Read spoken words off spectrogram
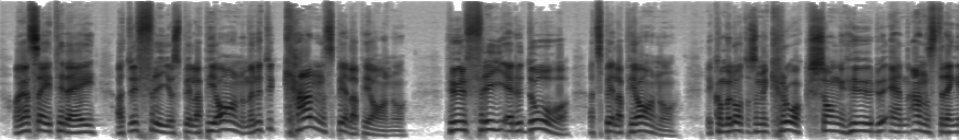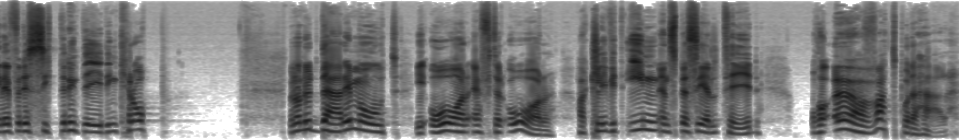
Om jag säger till dig att du är fri att spela piano, men du inte kan spela piano, hur fri är du då att spela piano? Det kommer låta som en kråksång hur du än anstränger dig, för det sitter inte i din kropp. Men om du däremot i år efter år har klivit in en speciell tid och har övat på det här,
